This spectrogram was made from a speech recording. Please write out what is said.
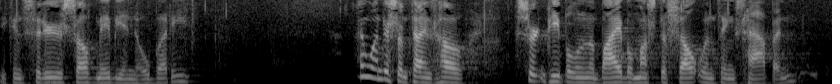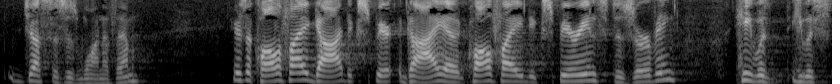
You consider yourself maybe a nobody? I wonder sometimes how certain people in the Bible must have felt when things happen. Justus is one of them. Here's a qualified God, guy, a qualified experience, deserving. He was, he was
